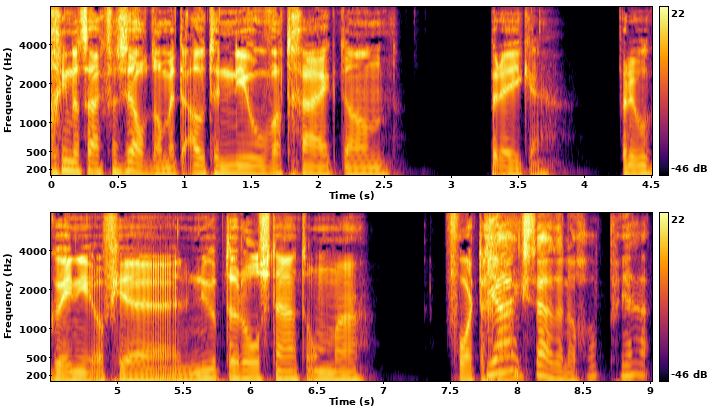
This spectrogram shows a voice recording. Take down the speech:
ging dat eigenlijk vanzelf dan met oud en nieuw? Wat ga ik dan preken? Ik weet niet of je nu op de rol staat om eh, voor te Ja, gaan. ik sta er nog op. Ja.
